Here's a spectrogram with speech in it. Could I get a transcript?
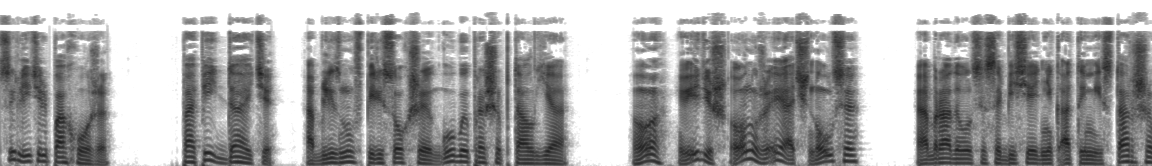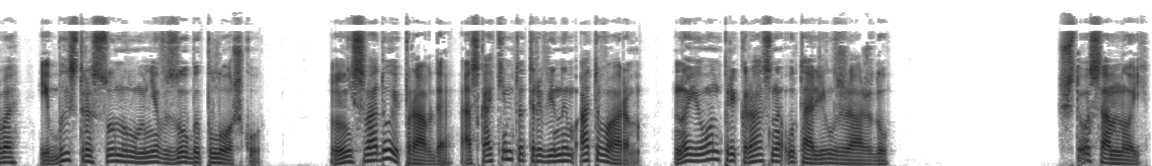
Целитель похоже. «Попить дайте», — облизнув пересохшие губы, прошептал я. «О, видишь, он уже и очнулся», — обрадовался собеседник от ими старшего и быстро сунул мне в зубы плошку. Не с водой, правда, а с каким-то травяным отваром, но и он прекрасно утолил жажду. «Что со мной?»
